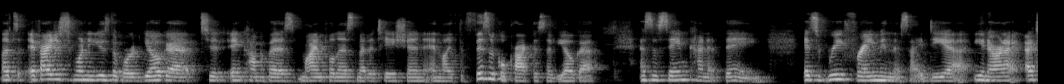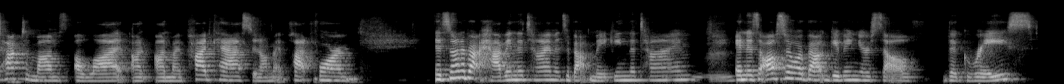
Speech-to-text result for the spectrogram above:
let's if i just want to use the word yoga to encompass mindfulness meditation and like the physical practice of yoga as the same kind of thing it's reframing this idea. You know and i, I talk to moms a lot on, on my podcast and on my platform. It's not about having the time it's about making the time. Mm-hmm. and it's also about giving yourself the grace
